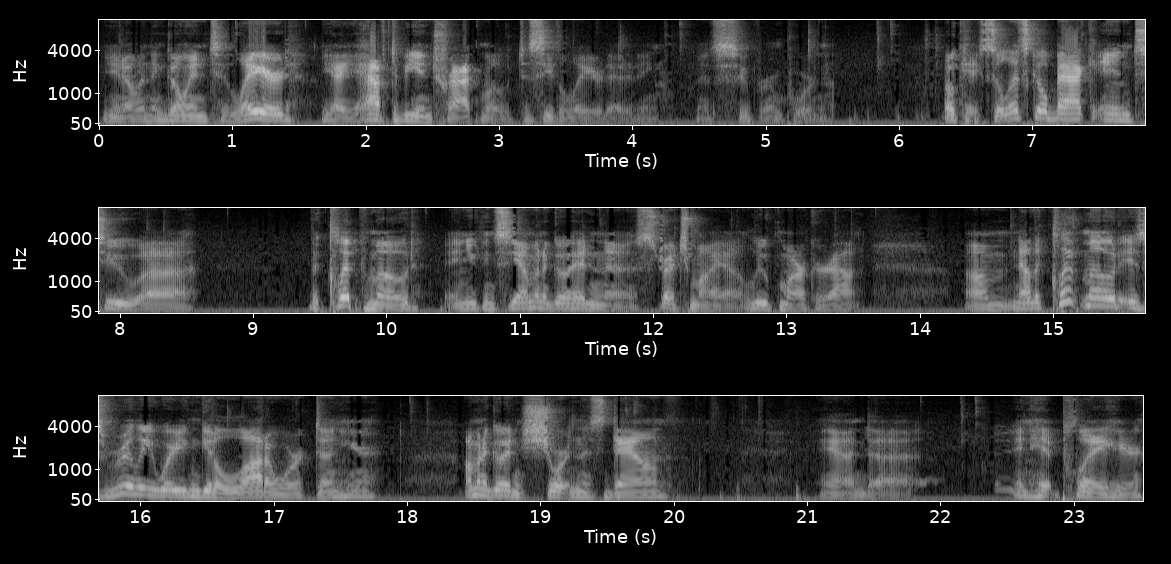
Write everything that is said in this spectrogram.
you know, and then go into layered, yeah, you have to be in track mode to see the layered editing. That's super important. Okay, so let's go back into uh, the clip mode, and you can see I'm going to go ahead and uh, stretch my uh, loop marker out. Um, now the clip mode is really where you can get a lot of work done here. I'm going to go ahead and shorten this down and, uh, and hit play here.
